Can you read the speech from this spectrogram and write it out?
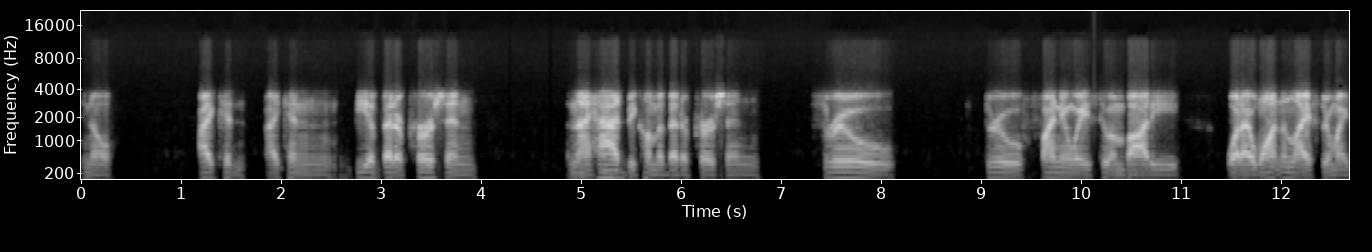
you know I could I can be a better person, and I had become a better person through through finding ways to embody what I want in life through my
